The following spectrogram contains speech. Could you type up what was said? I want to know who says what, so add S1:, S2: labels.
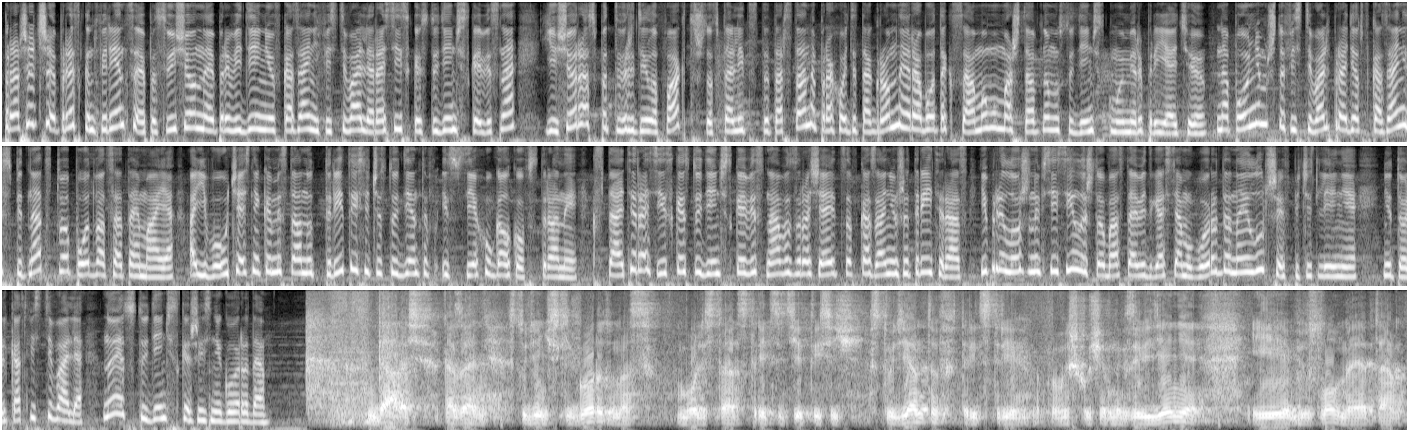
S1: Прошедшая пресс-конференция, посвященная проведению в Казани фестиваля «Российская студенческая весна», еще раз подтвердила факт, что в столице Татарстана проходит огромная работа к самому масштабному студенческому мероприятию. Напомним, что фестиваль пройдет в Казани с 15 по 20 мая, а его участниками станут 3000 студентов из всех уголков страны. Кстати, «Российская студенческая весна» возвращается в Казань уже третий раз, и приложены все силы, чтобы оставить гостям города наилучшее впечатление не только от фестиваля, но и от студенческого студенческой жизни города.
S2: Да, Казань – студенческий город. У нас более 130 тысяч студентов, 33 высших учебных заведения. И, безусловно, это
